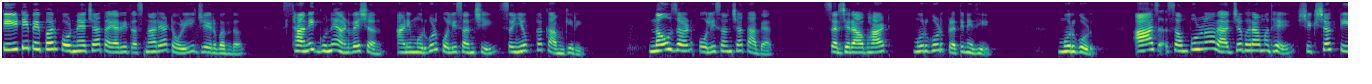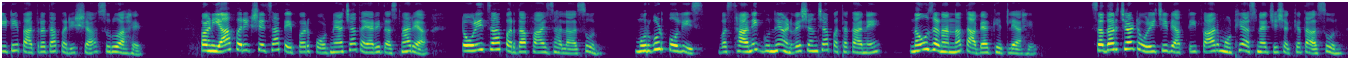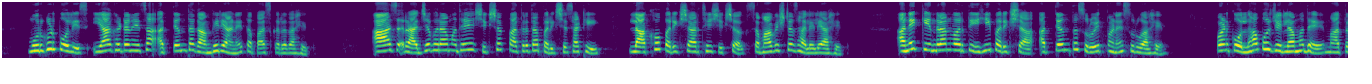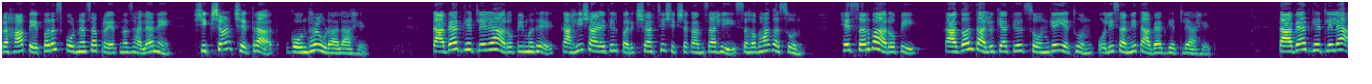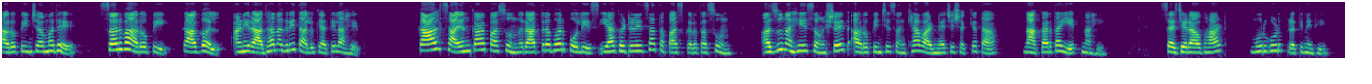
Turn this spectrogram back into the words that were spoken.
TET paper फोडण्याच्या तयारीत असणाऱ्या टोळी जेरबंद स्थानिक गुन्हे अन्वेषण आणि मुरगुड पोलिसांची संयुक्त कामगिरी. नऊ जण पोलिसांच्या ताब्यात. सर्जेराव भाट मुरगुड प्रतिनिधी. मुरगुड आज संपूर्ण राज्यभरामध्ये शिक्षक टीईटी पात्रता परीक्षा सुरू आहे. पण या परीक्षेचा पेपर फोडण्याच्या तयारीत असणाऱ्या टोळीचा पर्दाफाश झाला असून मुरगुड पोलीस व स्थानिक गुन्हे अन्वेषणच्या पथकाने नऊ जणांना ताब्यात घेतले आहे. सदरच्या टोळीची व्याप्ती फार मोठी असण्याची शक्यता असून मुरगुड पोलीस या घटनेचा अत्यंत गांभीर्याने तपास करत आहेत. आज राज्यभरामध्ये शिक्षक पात्रता परीक्षेसाठी लाखो परीक्षार्थी शिक्षक समाविष्ट झालेले आहेत. अनेक केंद्रांवरती ही परीक्षा अत्यंत सुरळीतपणे सुरू आहे. पण कोल्हापूर जिल्ह्यामध्ये मात्र हा पेपरच फोडण्याचा प्रयत्न झाल्याने शिक्षण क्षेत्रात गोंधळ उडाला आहे. ताब्यात घेतलेल्या आरोपीमध्ये काही शाळेतील परीक्षार्थी शिक्षकांचाही सहभाग असून हे सर्व आरोपी कागल तालुक्यातील सोनगे येथून पोलिसांनी ताब्यात घेतले आहेत. ताब्यात घेतलेल्या आरोपींच्यामध्ये सर्व आरोपी कागल आणि राधानगरी तालुक्यातील आहेत. काल सायंकाळपासून रात्रभर पोलीस या घटनेचा तपास करत असून अजूनही संशयित आरोपींची संख्या वाढण्याची शक्यता नाकारता येत नाही. सजेराव भाट मुरगुड प्रतिनिधी.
